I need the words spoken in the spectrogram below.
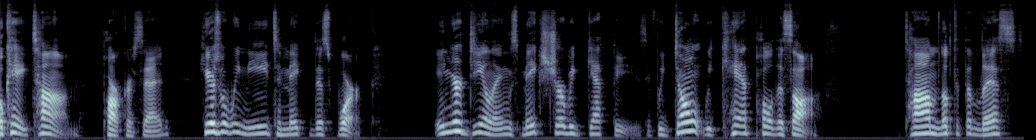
Okay, Tom, Parker said, here's what we need to make this work. In your dealings, make sure we get these. If we don't, we can't pull this off. Tom looked at the list,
